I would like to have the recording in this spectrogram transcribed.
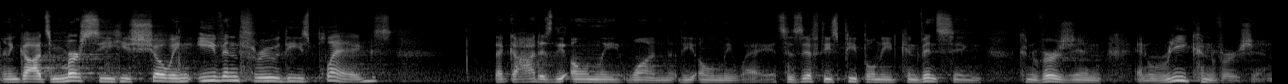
And in God's mercy, He's showing, even through these plagues, that God is the only one, the only way. It's as if these people need convincing, conversion, and reconversion.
